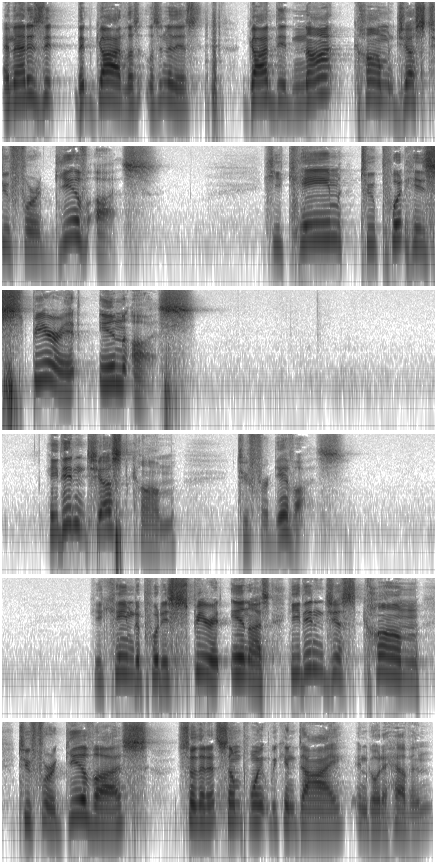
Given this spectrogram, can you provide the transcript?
And that is that, that God, listen, listen to this, God did not come just to forgive us, He came to put His Spirit in us. He didn't just come to forgive us. He came to put His Spirit in us. He didn't just come to forgive us so that at some point we can die and go to heaven.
